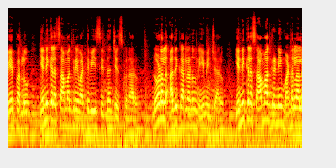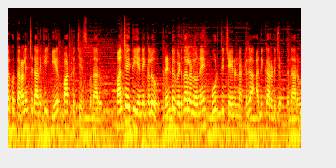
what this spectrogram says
పేపర్లు ఎన్నికల సామాగ్రి వంటివి సిద్ధం చేసుకున్నారు. నోడల్ అధికారులను నియమించారు. ఎన్నికల సామాగ్రిని మండలాలకు తరలించడానికి ఏర్పాట్లు చేసుకున్నారు. పంచాయతీ ఎన్నికలు రెండు విడతలలోనే పూర్తి చేయనున్నట్లుగా అధికారులు చెబుతున్నారు.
